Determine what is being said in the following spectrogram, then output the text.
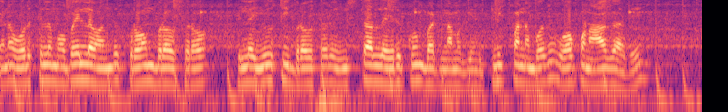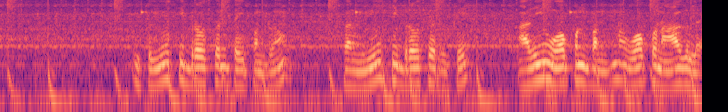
ஏன்னா ஒரு சில மொபைலில் வந்து க்ரோம் ப்ரௌசரோ இல்லை யூசி ப்ரௌசரோ இன்ஸ்டாலில் இருக்கும். பட் நமக்கு இது கிளிக் பண்ணும்போது ஓப்பன் ஆகாது. இப்போ யூசி ப்ரௌசர்னு டைப் பண்ணுறோம் பாருங்கள் யூசி ப்ரௌசர் இருக்குது அதையும் ஓப்பன் பண்ணுறோம் ஓப்பன் ஆகலை.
